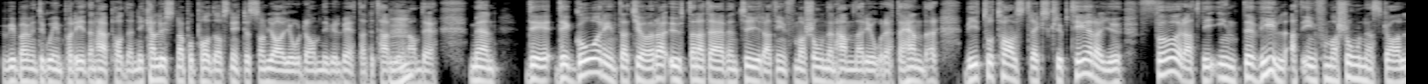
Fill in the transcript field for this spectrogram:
vi behöver inte gå in på det i den här podden, ni kan lyssna på poddavsnittet som jag gjorde om ni vill veta detaljerna mm. om det. Men det, det, går inte att göra utan att äventyra att informationen hamnar i orätta händer. Vi totalstreckskrypterar ju för att vi inte vill att informationen ska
